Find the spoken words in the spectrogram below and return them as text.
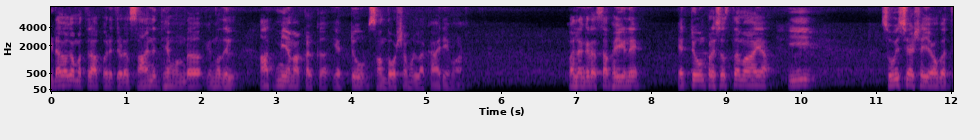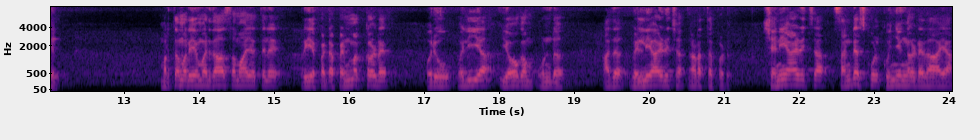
ഇടവക മത്രാപുരത്തിയുടെ സാന്നിധ്യമുണ്ട് എന്നതിൽ ആത്മീയ മക്കൾക്ക് ഏറ്റവും സന്തോഷമുള്ള കാര്യമാണ്. വലങ്കര സഭയിലെ ഏറ്റവും പ്രശസ്തമായ ഈ സുവിശേഷ യോഗത്തിൽ മർത്തമറിയം വനിതാ സമാജത്തിലെ പ്രിയപ്പെട്ട പെൺമക്കളുടെ ഒരു വലിയ യോഗം ഉണ്ട്. അത് വെള്ളിയാഴ്ച നടത്തപ്പെടും. ശനിയാഴ്ച സൺഡേ സ്കൂൾ കുഞ്ഞുങ്ങളുടേതായ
